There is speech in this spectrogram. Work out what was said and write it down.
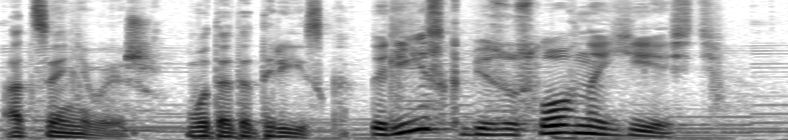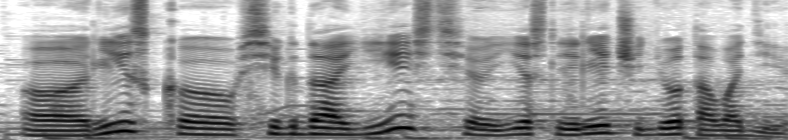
оцениваешь вот этот риск? Риск, безусловно, есть. Э, Риск э, всегда есть, э, если речь идет о воде.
